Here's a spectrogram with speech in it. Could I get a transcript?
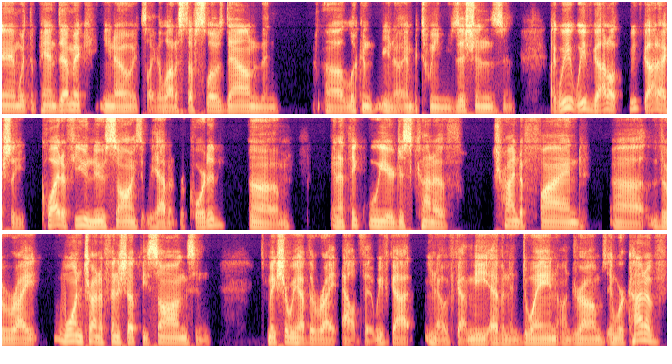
And with the pandemic you know it's like a lot of stuff slows down and then uh looking you know in between musicians and like we we've got a, we've got actually quite a few new songs that we haven't recorded. Um and i think we are just kind of trying to find uh the right one trying to finish up these songs and make sure we have the right outfit we've got you know we've got me evan and dwayne on drums and we're kind of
